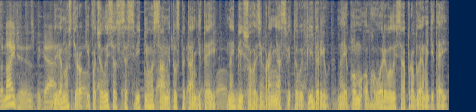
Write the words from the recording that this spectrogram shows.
90-ті роки почалися з всесвітнього саміту з питань дітей, найбільшого зібрання світових лідерів, на якому обговорювалися проблеми дітей.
